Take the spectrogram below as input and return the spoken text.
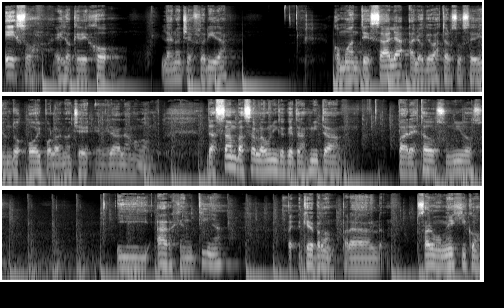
Eso es lo que dejó la noche de Florida como antesala a lo que va a estar sucediendo hoy por la noche en el Alamogón. Dazan va a ser la única que transmita para Estados Unidos y Argentina que, perdón, para Salvo México,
